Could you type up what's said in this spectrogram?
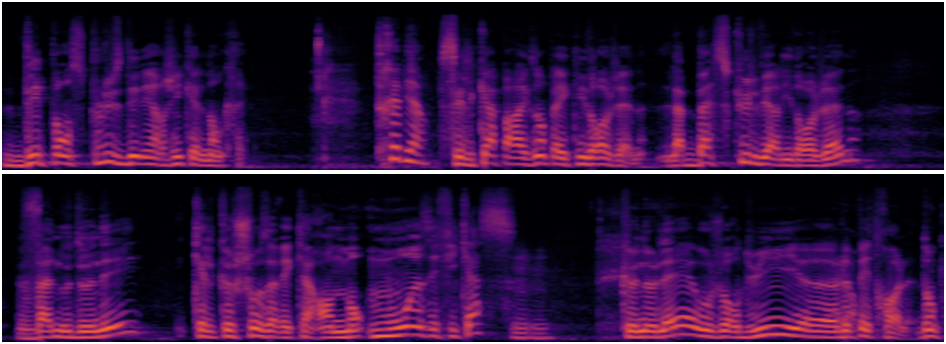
dépensent plus d'énergie qu'elles n'en créent. Très bien. C'est le cas par exemple avec l'hydrogène. La bascule vers l'hydrogène va nous donner quelque chose avec un rendement moins efficace Mhm. Que ne l'est aujourd'hui euh, le pétrole. Donc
